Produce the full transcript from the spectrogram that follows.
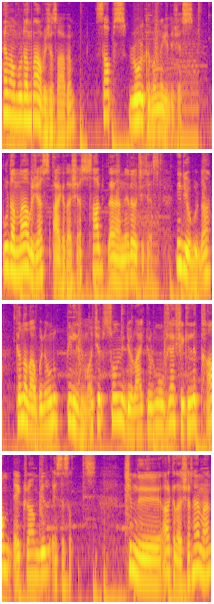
Hemen buradan ne yapacağız abi? Subs rol kanalına geleceğiz. Buradan ne yapacağız arkadaşlar? Sabitlenenleri açacağız. Ne diyor burada? Kanala abone olup bildirim açıp son video like yorum olacak şekilde tam ekran bir SS atınız. Şimdi arkadaşlar hemen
